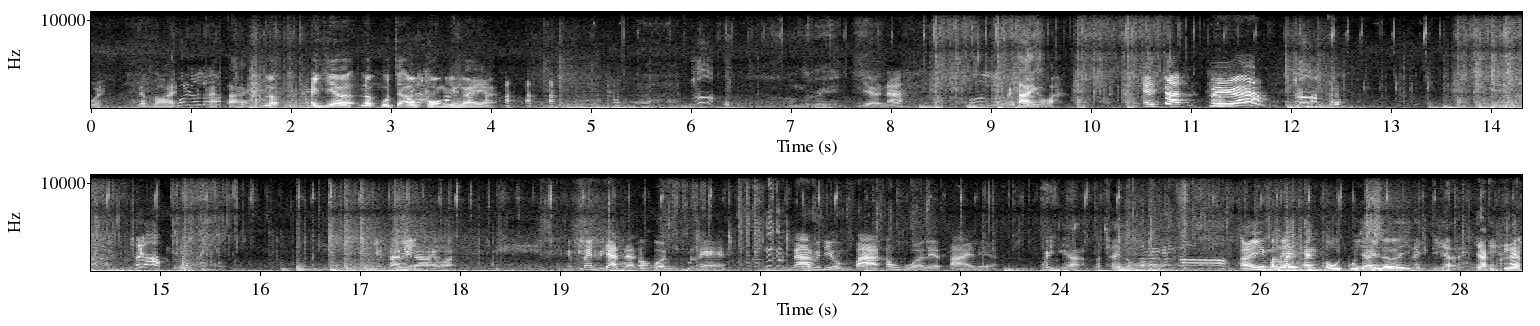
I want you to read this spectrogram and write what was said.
อุ้ย เรียบร้อยการตาย แล้วไอ้เหี้ยแล้วกูจะเอาของยังไงอะ Hungry. เดี๋ยวนะยังไม่ตายเหรอวะ ไอสัตว์เสือ ยังตายไม่ได้วะแม่นจัดอะทุกคนดูแลน้ำไม่ดีผมปลาเข้าหัวเลยอะตายเลยอะอุ้ยเหี้ยมันใช้โล่ไอ้มันไล่แทงตูดกูใหญ่เลย ไอ้เหี้ยยันเพื่อน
